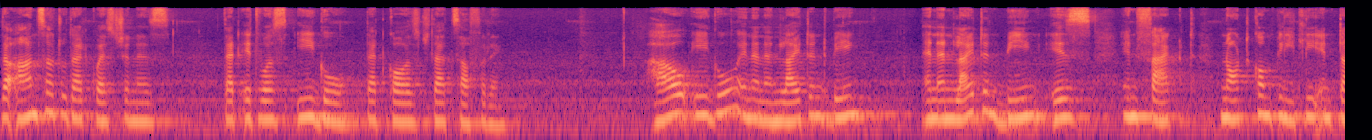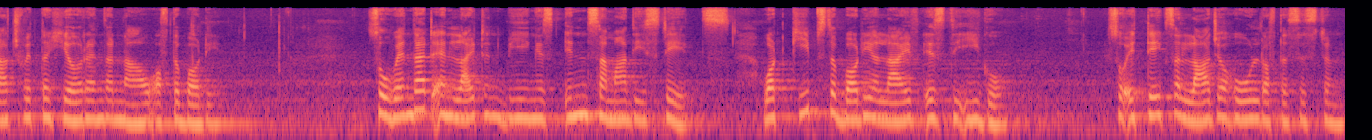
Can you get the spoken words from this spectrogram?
The answer to that question is that it was ego that caused that suffering. How ego in an enlightened being? An enlightened being is, in fact, not completely in touch with the here and the now of the body. So, when that enlightened being is in samadhi states, what keeps the body alive is the ego. So, it takes a larger hold of the system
